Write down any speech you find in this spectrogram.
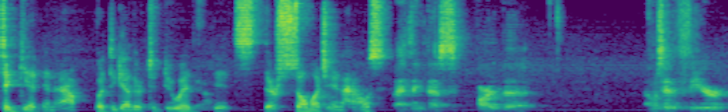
to get an app put together to do it. It's there's so much in house. I think that's part of the, I would say the fear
